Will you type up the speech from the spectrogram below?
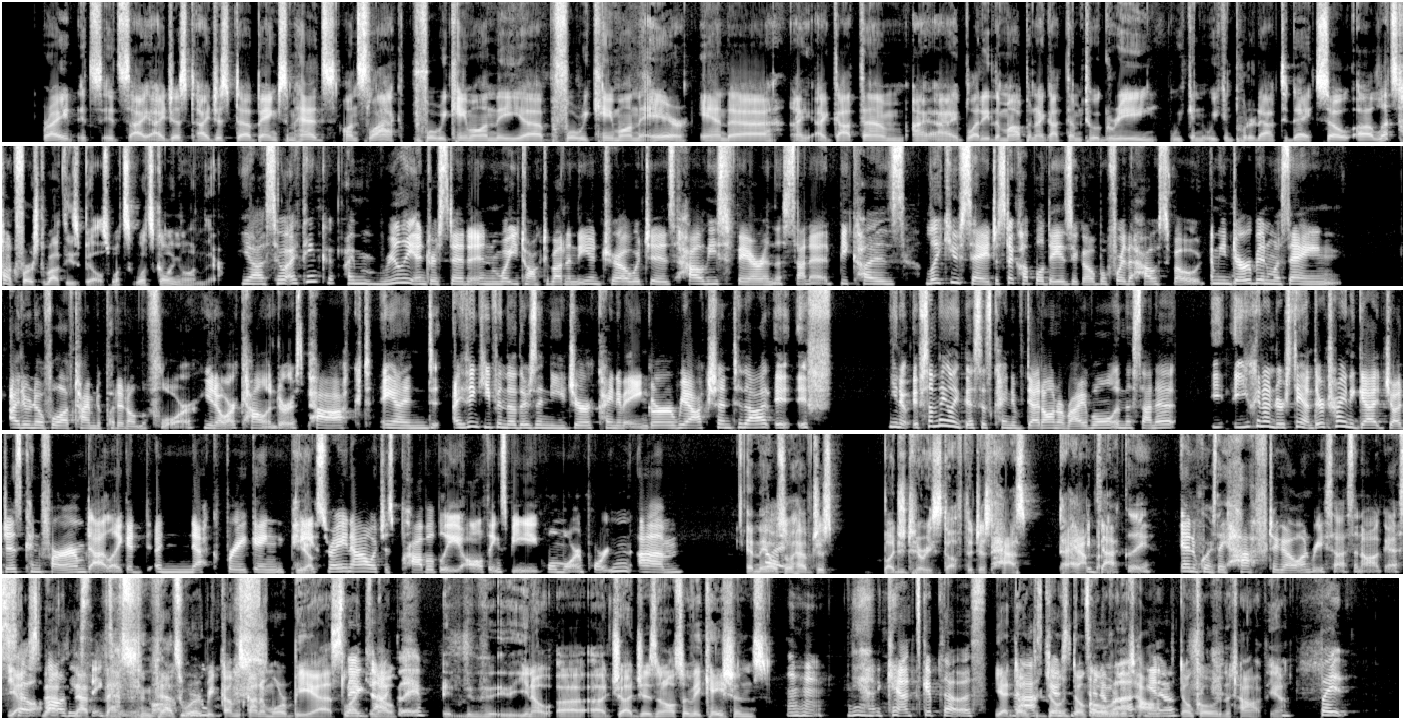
Right? It's it's I, I just I just uh, banged some heads on Slack before we came on the uh, before we came on the air, and uh, I, I got them I, I bloodied them up, and I got them to agree we can we can put it out today. So uh, let's talk first about these bills. What's what's going on there? Yeah, so I think I'm really interested in what you talked about in the intro, which is how these fare in the Senate, because like you say, just a couple days ago before the House vote, I mean, Durbin was saying I don't know if we'll have time to put it on the floor. You know, our calendar is packed. And I think even though there's a knee jerk kind of anger reaction to that, if, you know, if something like this is kind of dead on arrival in the Senate, you can understand they're trying to get judges confirmed at like a, a neck breaking pace yep. right now, which is probably all things being equal more important. Um, and they but, also have just budgetary stuff that just has to happen. Exactly and of course they have to go on recess in August. Yes, so that, that, that's that's where it becomes kind of more BS. Like exactly. you know, you know, uh, uh, judges and also vacations. Mm-hmm. Yeah, can't skip those. Yeah, don't don't don't go over the top. You know? Don't go over the top. Yeah. But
